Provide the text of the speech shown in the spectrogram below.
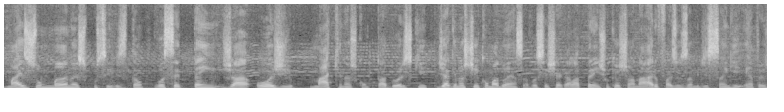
mais humanas possíveis. Então, você tem já hoje máquinas, computadores que diagnosticam uma doença. Você chega lá, preenche um questionário, faz um exame de sangue, entra no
